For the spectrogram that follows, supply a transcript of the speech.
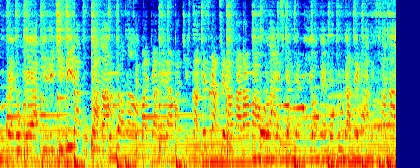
Duten umeak iritsi dira gukana Zenbait jarrera matxistak ezkatzera narama Ola eskertzen diote motura tekarri zana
